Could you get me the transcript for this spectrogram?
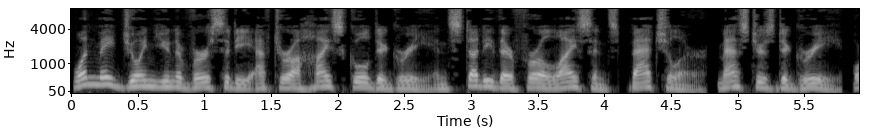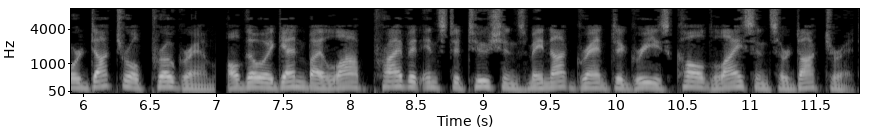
One may join university after a high school degree and study there for a license bachelor, master's degree, or doctoral program, although again by law private institutions may not grant degrees called license or doctorate.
